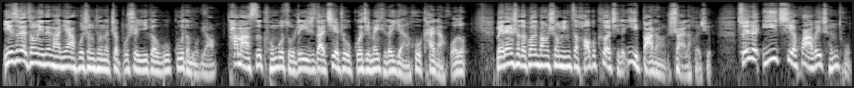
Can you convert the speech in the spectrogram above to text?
以色列总理内塔尼亚胡声称呢，这不是一个无辜的目标。哈马斯恐怖组织一直在借助国际媒体的掩护开展活动。美联社的官方声明则毫不客气的一巴掌甩了回去。随着一切化为尘土，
